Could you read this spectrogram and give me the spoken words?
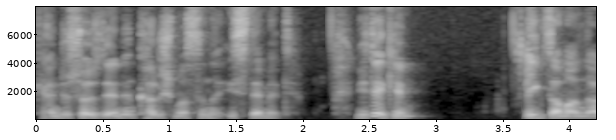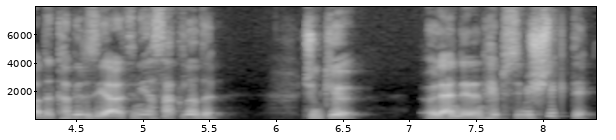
kendi sözlerinin karışmasını istemedi. Nitekim ilk zamanlarda kabir ziyaretini yasakladı. Çünkü ölenlerin hepsi müşrikti.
